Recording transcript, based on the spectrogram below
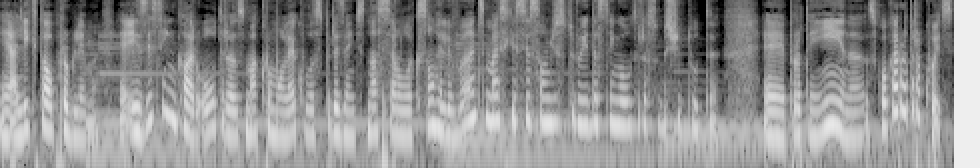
É ali que está o problema. É, existem, claro, outras macromoléculas presentes na célula que são relevantes, mas que se são destruídas tem outra substituta. É, proteínas, qualquer outra coisa.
